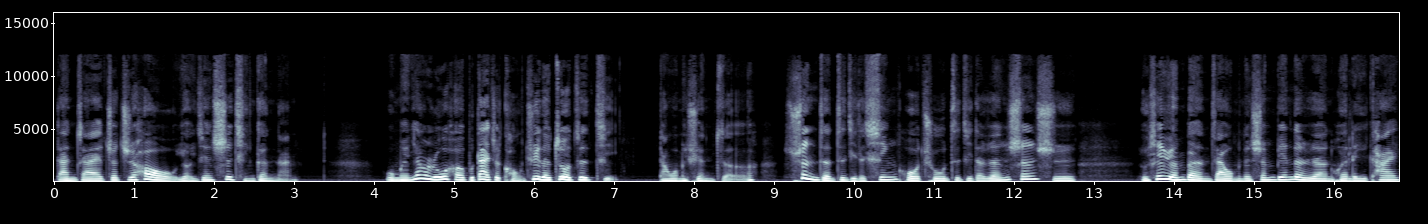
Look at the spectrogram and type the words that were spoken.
但在这之后，有一件事情更难。我们要如何不带着恐惧的做自己？当我们选择顺着自己的心活出自己的人生时，有些原本在我们的身边的人会离开。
